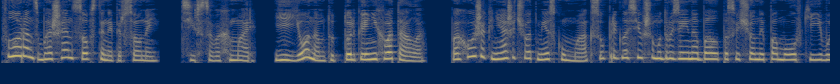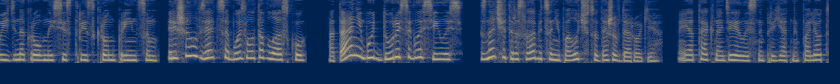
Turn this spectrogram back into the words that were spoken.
Флоренс Башен собственной персоной. Тирсова хмарь. Ее нам тут только и не хватало. Похоже, княжич в Максу, пригласившему друзей на бал, посвященный помолвке его единокровной сестры с кронпринцем, решил взять с собой Златовласку, а та, не будь дурой, согласилась. Значит, расслабиться не получится даже в дороге. Я так надеялась на приятный полет.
